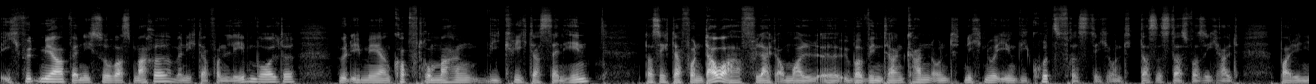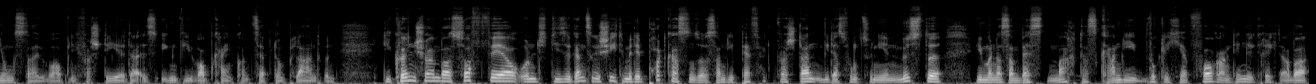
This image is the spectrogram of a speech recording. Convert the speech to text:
ich würde mir, wenn ich sowas mache, wenn ich davon leben wollte, würde ich mir ja einen Kopf drum machen, wie kriege ich das denn hin? Dass ich davon dauerhaft vielleicht auch mal äh, überwintern kann und nicht nur irgendwie kurzfristig. Und das ist das, was ich halt bei den Jungs da überhaupt nicht verstehe. Da ist irgendwie überhaupt kein Konzept und Plan drin. Die können scheinbar Software und diese ganze Geschichte mit dem Podcast und so, das haben die perfekt verstanden, wie das funktionieren müsste, wie man das am besten macht. Das haben die wirklich hervorragend hingekriegt, aber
